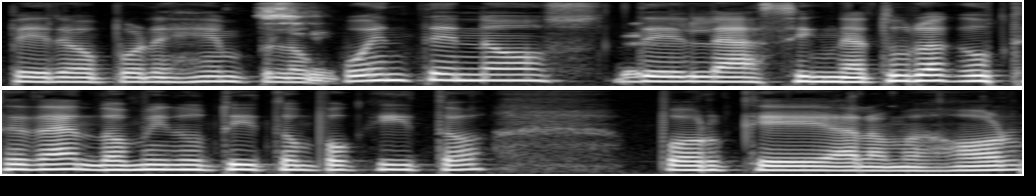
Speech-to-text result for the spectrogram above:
pero, por ejemplo, cuéntenos de la asignatura que usted da en dos minutitos, un poquito, porque a lo mejor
